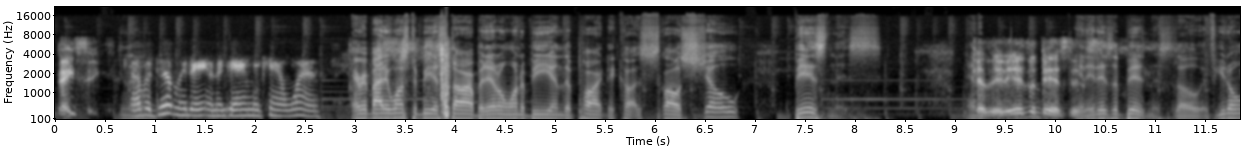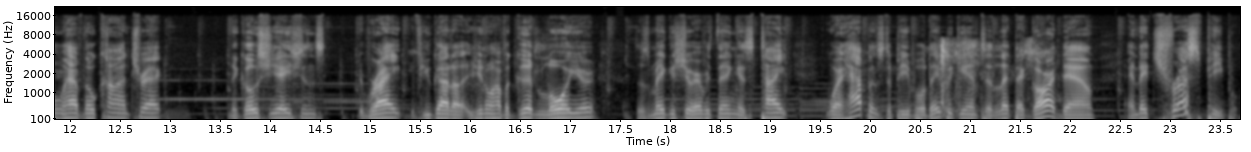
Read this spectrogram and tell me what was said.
basic. You know, Evidently, they in a game they can't win. everybody wants to be a star, but they don't want to be in the part that call, it's called show business. Because it is a business. and it is a business. So if you don't have no contract negotiations right, if you got a if you don't have a good lawyer that's making sure everything is tight, what happens to people, they begin to let their guard down and they trust people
